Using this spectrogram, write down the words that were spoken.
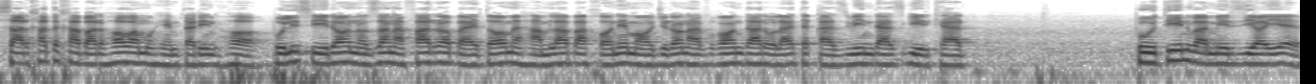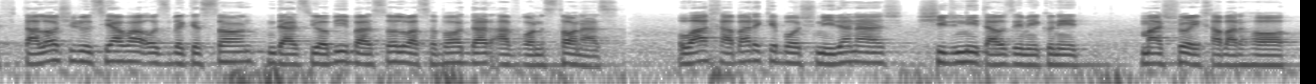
سرخط خبرها و مهمترین ها پلیس ایران 19 نفر را به اتهام حمله به خانه مهاجران افغان در ولایت قزوین دستگیر کرد. پوتین و میرزیایف تلاش روسیه و ازبکستان دستیابی به صلح و ثبات در افغانستان است. و خبری که با شنیدنش شیرینی توضیح می‌کنید. مشروع خبرها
